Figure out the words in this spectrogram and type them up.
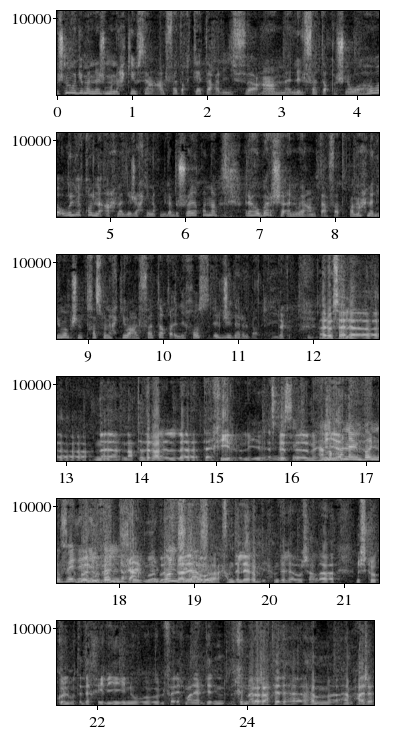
شنو اليوم نجموا نحكيو ساعة على الفتق كتعريف عام للفتق شنو هو؟ واللي قلنا إحنا déjà حكينا قبيله بشويه قلنا راهو برشا أنواع نتاع فتق ما أحنا اليوم باش نتخصصوا نحكيو على الفتق اللي يخص الجدار البطني d'accord. أهلا وسهلا. نعتذر على التأخير لأسباب أما مهنية. قلنا من bonne nouvelle bonne nouvelle bon. هو. الحمد لله ربي الحمد لله. وإن شاء الله نشكر كل المتدخلين والفريق معنا. الخدمة رجعت هذا أهم أهم حاجة.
